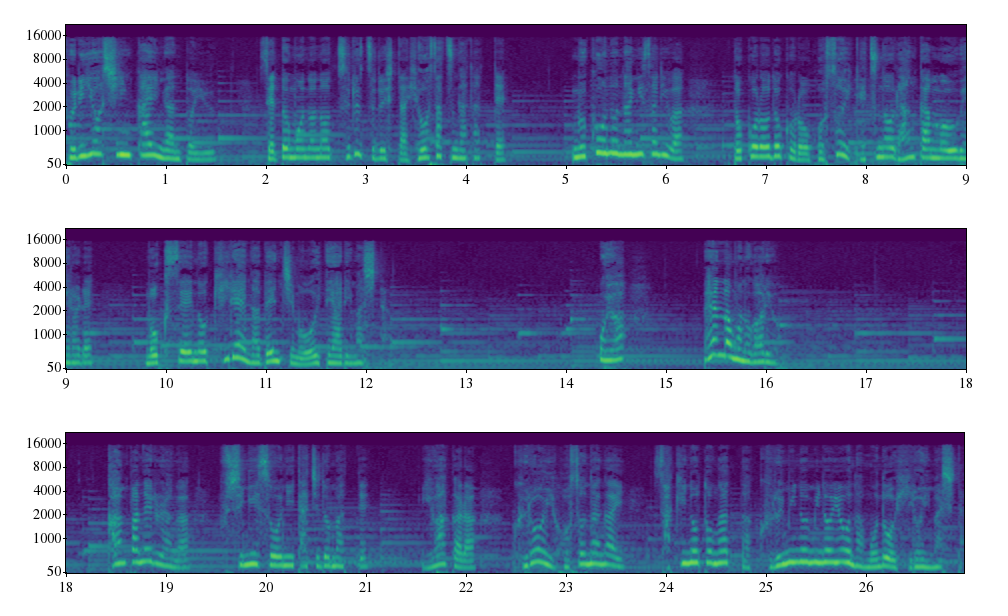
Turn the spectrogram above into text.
プリオシン海岸という瀬戸物のつるつるした表札が立って向こうの渚にはところどころ細い鉄の欄干も植えられ木製のきれいなベンチも置いてありました。おや変なものがあるよ。カンパネルラが不思議そうに立ち止まって岩から黒い細長い先の尖ったくるみの実のようなものを拾いました。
